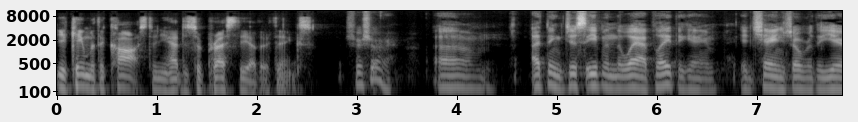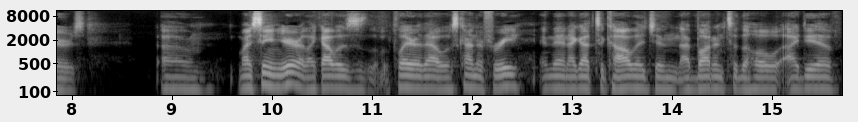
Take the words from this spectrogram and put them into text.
it came with a cost and you had to suppress the other things? For sure. Um, I think just even the way I played the game, it changed over the years. Um, my senior year, like I was a player that was kind of free, and then I got to college and I bought into the whole idea of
